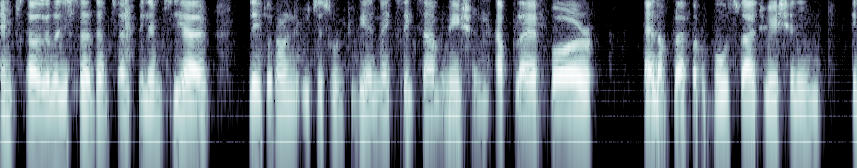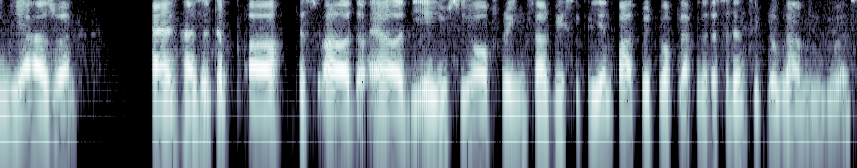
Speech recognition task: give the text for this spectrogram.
uh, register themselves in MCI later on which is going to be a next examination apply for and apply for the post graduation in India as well and has it uh, this uh, the uh, the AUC offerings are basically a pathway to apply for the residency program in US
